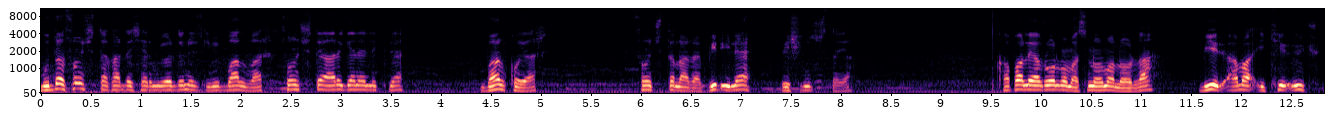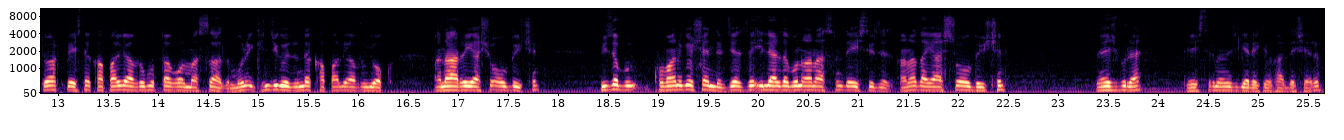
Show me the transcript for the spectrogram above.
Bu son çıta kardeşlerim gördüğünüz gibi bal var. Son çıta arı genellikle bal koyar. Son çıtalara 1 ile 5. çıtaya. Kapalı yavru olmaması normal orada. 1 ama 2, 3, 4, 5'te kapalı yavru mutlak olması lazım. Bunun ikinci gözünde kapalı yavru yok. Ana arı yaşı olduğu için biz de bu kovanı göçlendireceğiz ve ileride bunun anasını değiştireceğiz. Ana da yaşlı olduğu için mecburen değiştirmemiz gerekiyor kardeşlerim.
